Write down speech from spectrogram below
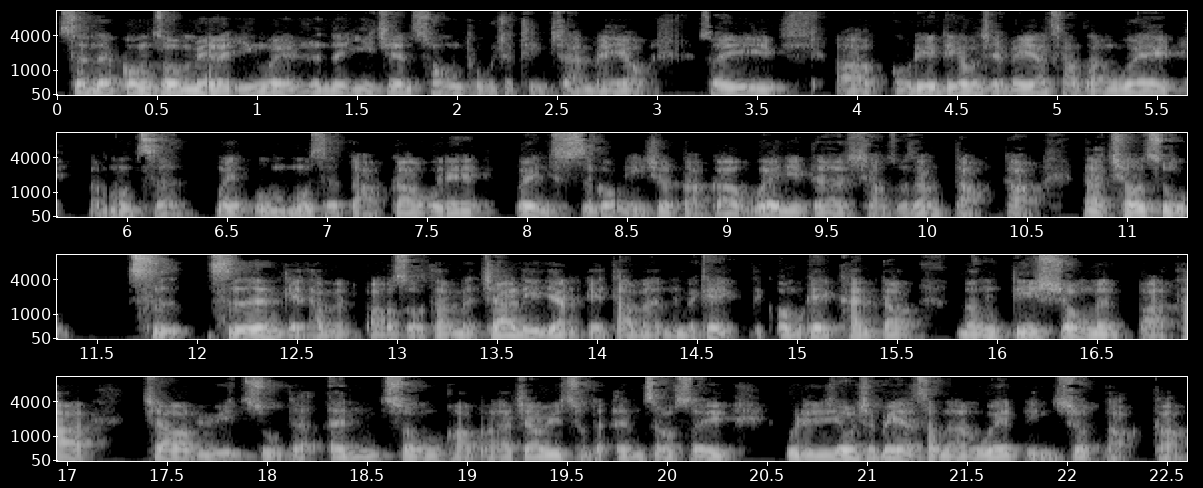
神的工作没有因为人的意见冲突就停下来，没有。所以啊，鼓励弟兄姐妹要常常为牧者、为牧牧者祷告，为为施工领袖祷告，为你的小组长祷告。那求主。赐赐恩给他们，保守他们，加力量给他们。你们可以，我们可以看到蒙弟兄们把他交于主的恩中，哈，把他交于主的恩中。所以，鼓励弟兄准备要常常为领袖祷告。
